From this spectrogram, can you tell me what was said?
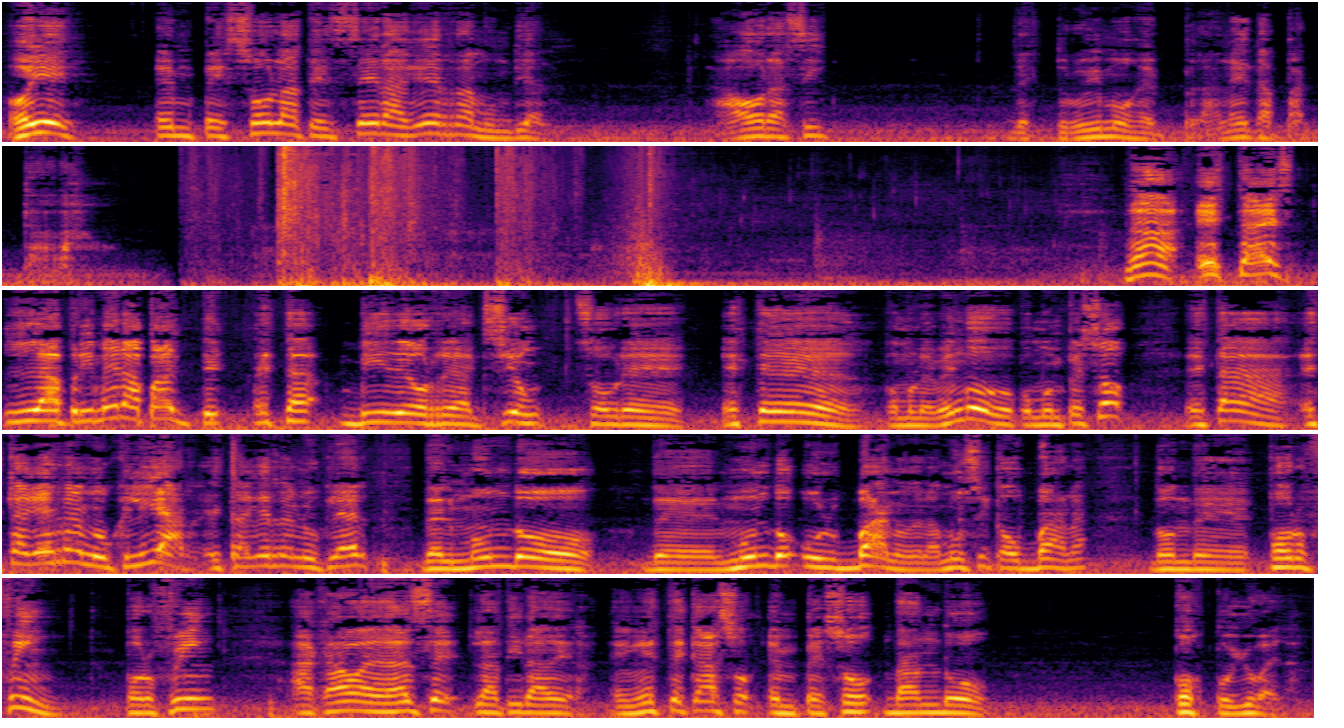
Oye, empezó la tercera guerra mundial. Ahora sí, destruimos el planeta para carajo. Nada, esta es la primera parte, esta video reacción sobre este, como le vengo, como empezó, esta, esta guerra nuclear, esta guerra nuclear del mundo, del mundo urbano, de la música urbana, donde por fin, por fin acaba de darse la tiradera. En este caso empezó dando Coscuyuela.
